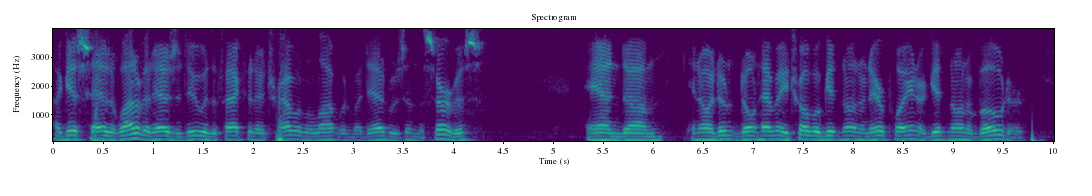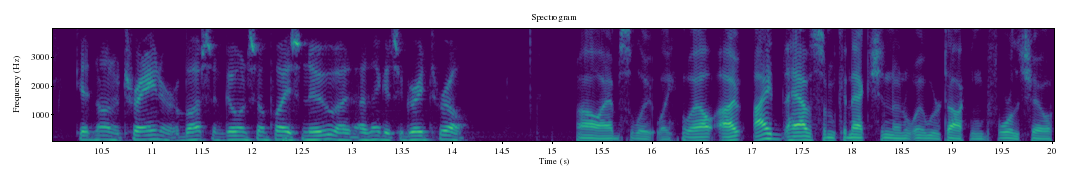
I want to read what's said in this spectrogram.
I guess has a lot of it has to do with the fact that I traveled a lot when my dad was in the service, and um, you know I don't don't have any trouble getting on an airplane or getting on a boat or getting on a train or a bus and going someplace new. I, I think it's a great thrill. Oh, absolutely. Well, I I have some connection, and we were talking before the show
